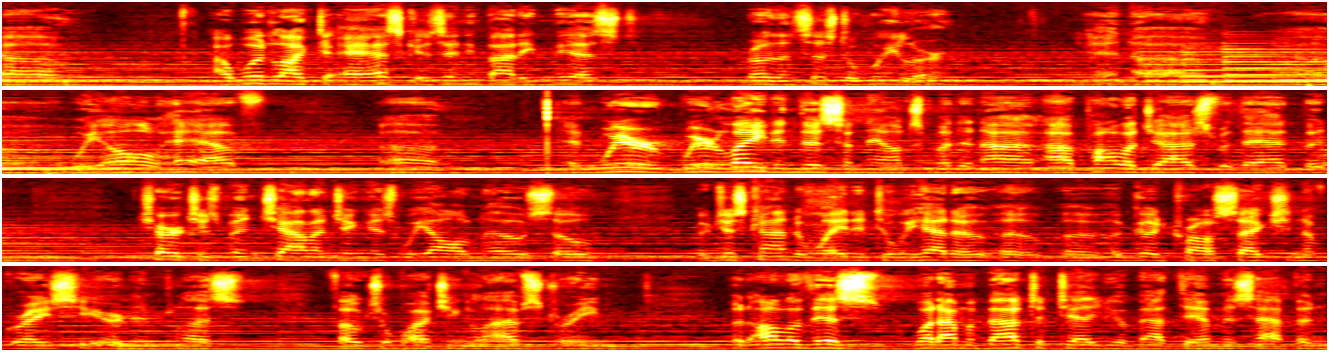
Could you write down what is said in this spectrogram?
Uh, I would like to ask Has anybody missed Brother and Sister Wheeler? And uh, uh, we all have and we're we're late in this announcement, and I, I apologize for that. But church has been challenging, as we all know. So we've just kind of waited till we had a, a, a good cross section of grace here, and then plus folks are watching live stream. But all of this, what I'm about to tell you about them, has happened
